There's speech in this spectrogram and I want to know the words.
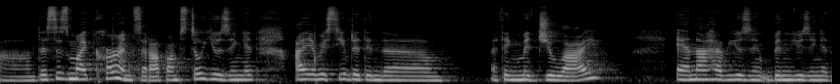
Uh, this is my current setup. I'm still using it. I received it in the, I think mid-July, and I have using been using it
